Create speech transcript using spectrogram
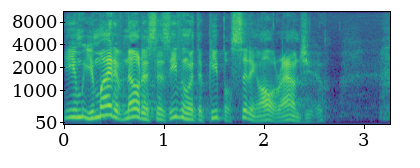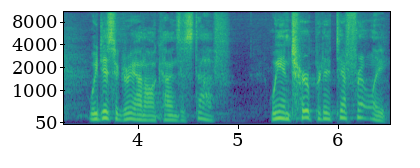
you, you might have noticed this even with the people sitting all around you. We disagree on all kinds of stuff, we interpret it differently.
